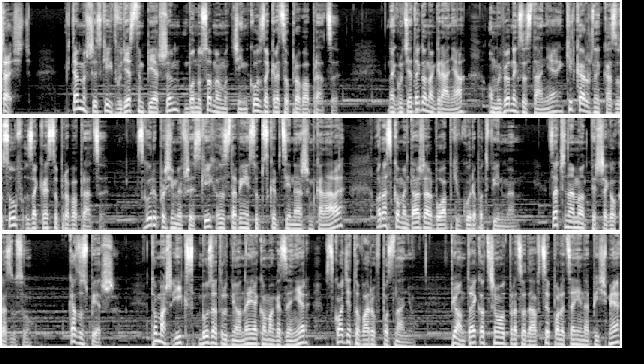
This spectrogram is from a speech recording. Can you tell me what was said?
Cześć! Witamy wszystkich w 21. bonusowym odcinku z zakresu prawa pracy. Na gruncie tego nagrania omówionych zostanie kilka różnych kazusów z zakresu prawa pracy. Z góry prosimy wszystkich o zostawienie subskrypcji na naszym kanale oraz komentarza albo łapki w górę pod filmem. Zaczynamy od pierwszego kazusu. Kazus pierwszy. Tomasz X był zatrudniony jako magazynier w składzie towarów w Poznaniu. W piątek otrzymał od pracodawcy polecenie na piśmie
